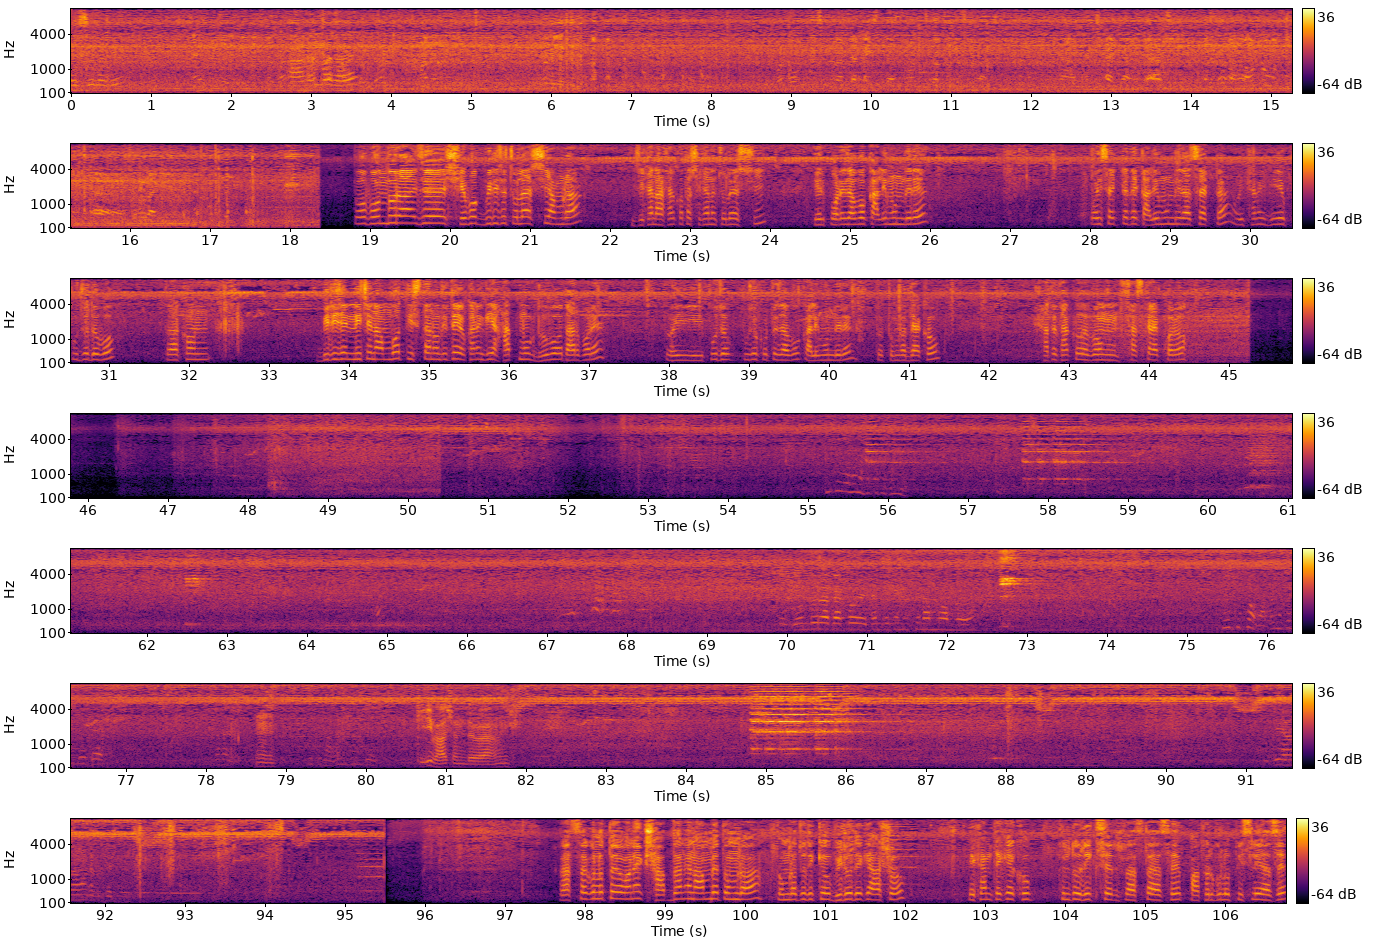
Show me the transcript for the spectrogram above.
कैसे लगे आनंद आ रहा है তো বন্ধুরা এই যে সেবক ব্রিজে চলে আসছি আমরা যেখানে আসার কথা সেখানে চলে আসছি এরপরে যাব কালী মন্দিরে ওই সাইডটাতে কালী মন্দির আছে একটা, ওইখানে গিয়ে পুজো দেবো। তো এখন ব্রিজের নিচে নামবো, তিস্তা নদীতে, ওখানে গিয়ে হাত মুখ ধুবো, তারপরে ওই পুজো পুজো করতে যাব কালী মন্দিরে। তো তোমরা দেখো, সাথে থাকো এবং সাবস্ক্রাইব করো। বন্ধুরা দেখো এখান থেকে নিচে নামবো আমরা। কি ভাষণ দেওয়া আমি? দিয়ে রাস্তাগুলোতে অনেক সাবধানে নামবে তোমরা। তোমরা যদি কেউ ভিডিও দেখে আসো, এখান থেকে খুব কিন্তু রিক্সের রাস্তা আছে, পাথরগুলো পিছলে আছে।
